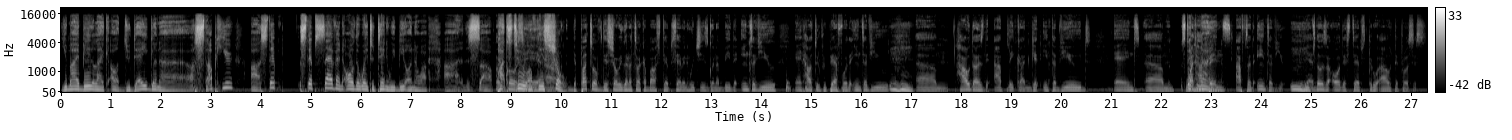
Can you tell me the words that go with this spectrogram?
you might be like, oh, do they gonna stop here? Uh, step step seven all the way to ten will be on our uh, this, uh Of part course, two yeah, of this uh, show. The part two of this show, we're gonna talk about step seven, which is gonna be the interview and how to prepare for the interview. Mm-hmm. Um, how does the applicant get interviewed? And um, what nine. Mm-hmm. happens after the interview? Yeah, those are all the steps throughout the process.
